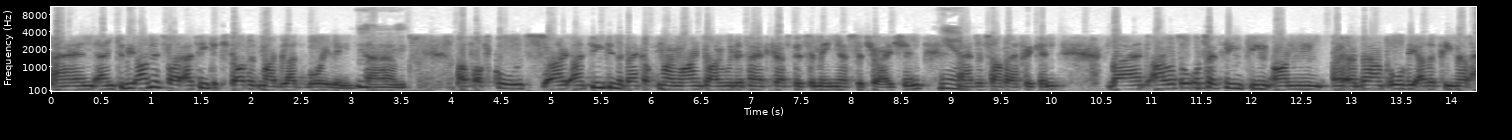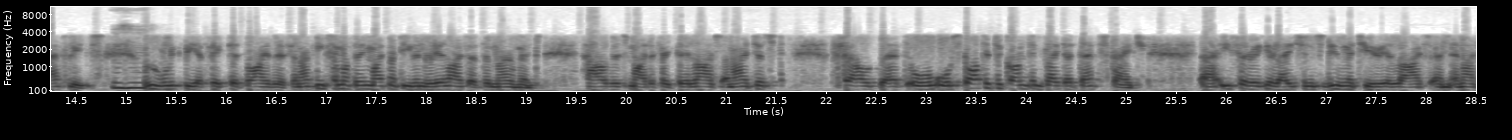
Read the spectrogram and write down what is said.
And, and to be honest, I, I think it started my blood boiling. Um, of, of course, I, I think in the back of my mind I would have had Caster Semenya's situation Yeah. as a South African, but I was also thinking on uh, about all the other female athletes who would be affected by this, and I think some of them might not even realize at the moment how this might affect their lives. And I just felt that, or, or started to contemplate at that stage, uh, if the regulations do materialize, and, and I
